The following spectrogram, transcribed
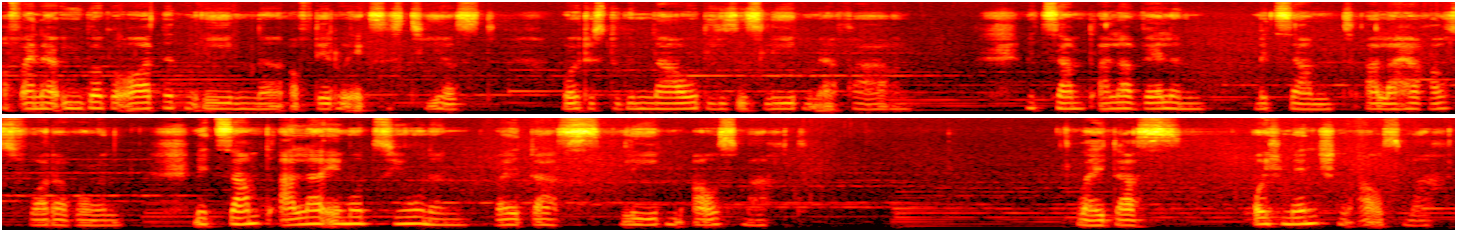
Auf einer übergeordneten Ebene, auf der du existierst, wolltest du genau dieses Leben erfahren. Mitsamt aller Wellen, mitsamt aller Herausforderungen, mitsamt aller Emotionen, weil das Leben ausmacht. Weil das euch Menschen ausmacht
